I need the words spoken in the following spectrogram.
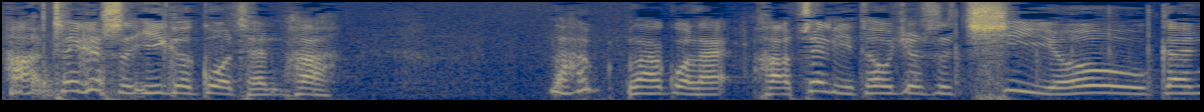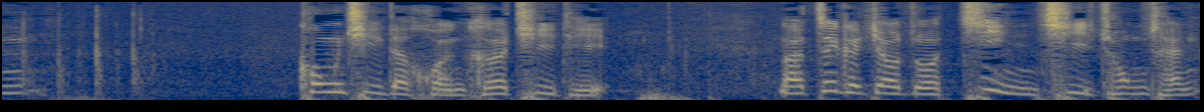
好，这个是一个过程哈。拉拉过来，好，这里头就是汽油跟空气的混合气体，那这个叫做进气冲程。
